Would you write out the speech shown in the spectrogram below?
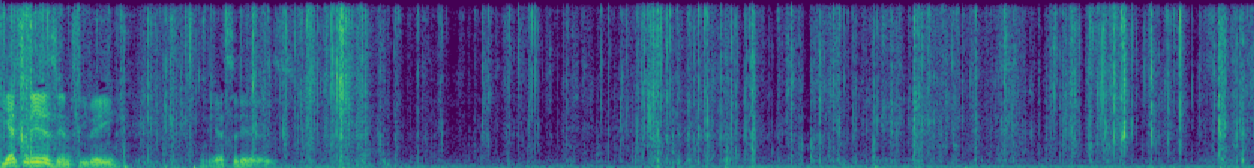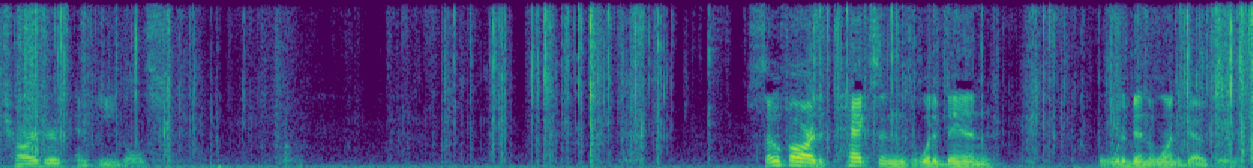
Yes, it is, MCB. Yes, it is. Chargers and Eagles. So far, the Texans would have been would have been the one to go to.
